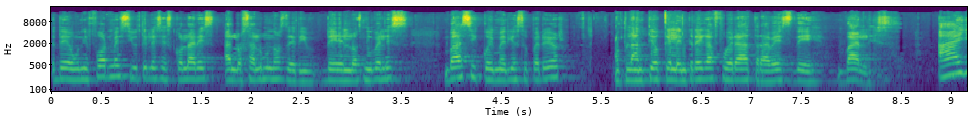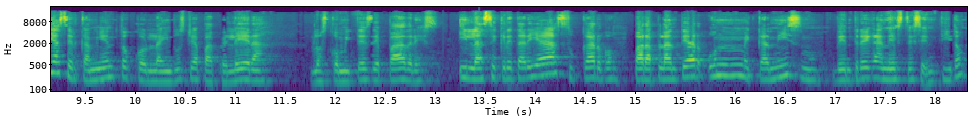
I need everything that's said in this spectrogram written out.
de uniformes y útiles escolares a los alumnos de, los niveles básico y medio superior. Planteó que la entrega fuera a través de vales. Hay acercamiento con la industria papelera, los comités de padres y la Secretaría a su cargo para plantear un mecanismo de entrega en este sentido.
